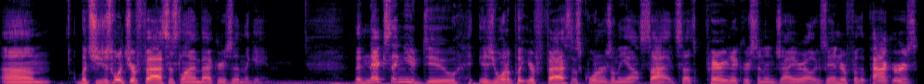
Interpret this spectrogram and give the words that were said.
um, but you just want your fastest linebackers in the game. The next thing you do is you want to put your fastest corners on the outside. So that's Parry Nickerson and Jaire Alexander for the Packers.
